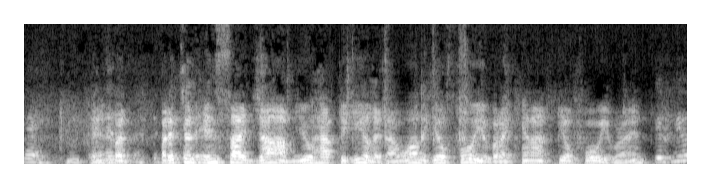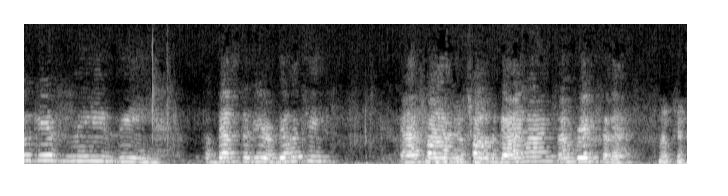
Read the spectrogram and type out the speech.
Okay. Okay, then- but but it's an inside job. You have to heal it. I want to heal for you, but I cannot heal for you, right? If you give me the, the best of your abilities, and I find to follow the guidelines, I'm ready for that. Okay.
